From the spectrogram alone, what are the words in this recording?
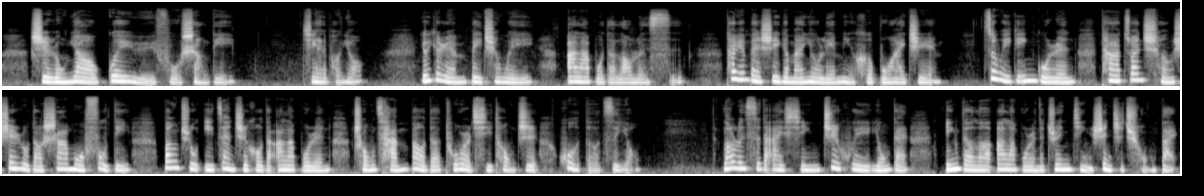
使荣耀归于父上帝。亲爱的朋友，有一个人被称为阿拉伯的劳伦斯，他原本是一个蛮有怜悯和博爱之人。作为一个英国人，他专程深入到沙漠腹地，帮助一战之后的阿拉伯人从残暴的土耳其统治获得自由。劳伦斯的爱心、智慧、勇敢，赢得了阿拉伯人的尊敬，甚至崇拜，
